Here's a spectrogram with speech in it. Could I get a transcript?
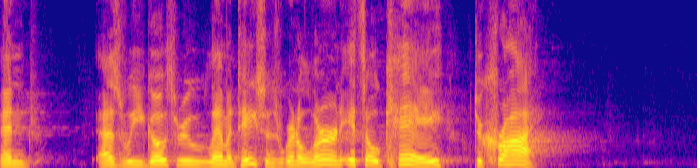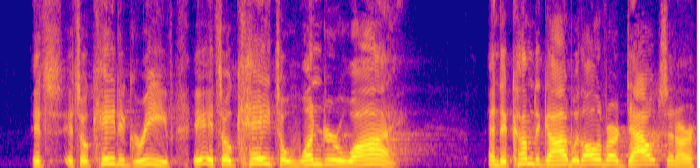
And as we go through Lamentations, we're going to learn it's okay to cry. It's, it's okay to grieve. It's okay to wonder why and to come to God with all of our doubts and our,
